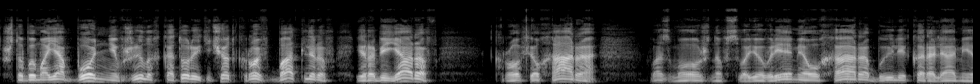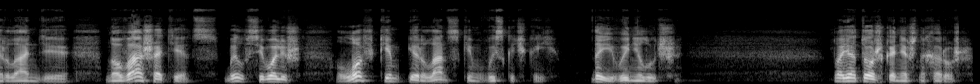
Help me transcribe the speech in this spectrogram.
чтобы моя Бонни, в жилах которой течет кровь батлеров и робияров, кровь О'Хара, Возможно, в свое время О'Хара были королями Ирландии, но ваш отец был всего лишь ловким ирландским выскочкой». Да и вы не лучше. Но я тоже, конечно, хорош.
